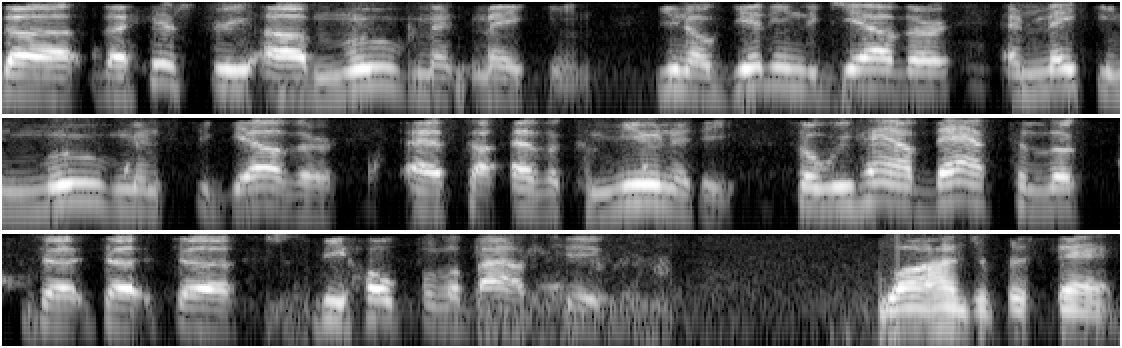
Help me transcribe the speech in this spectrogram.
the, the history of movement making. You know, getting together and making movements together as a, as a community. So we have that to look to, to, to be hopeful about too. One hundred percent.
